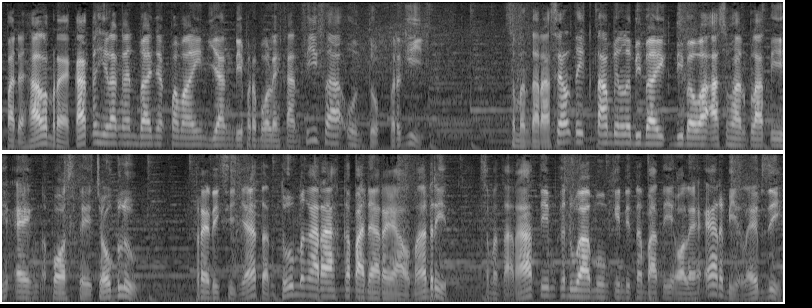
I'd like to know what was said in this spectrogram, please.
Padahal mereka kehilangan banyak pemain yang diperbolehkan FIFA untuk pergi. Sementara Celtic tampil lebih baik di bawah asuhan pelatih Eng Postecoglou. Prediksinya tentu mengarah kepada Real Madrid. Sementara tim kedua mungkin ditempati oleh RB Leipzig.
